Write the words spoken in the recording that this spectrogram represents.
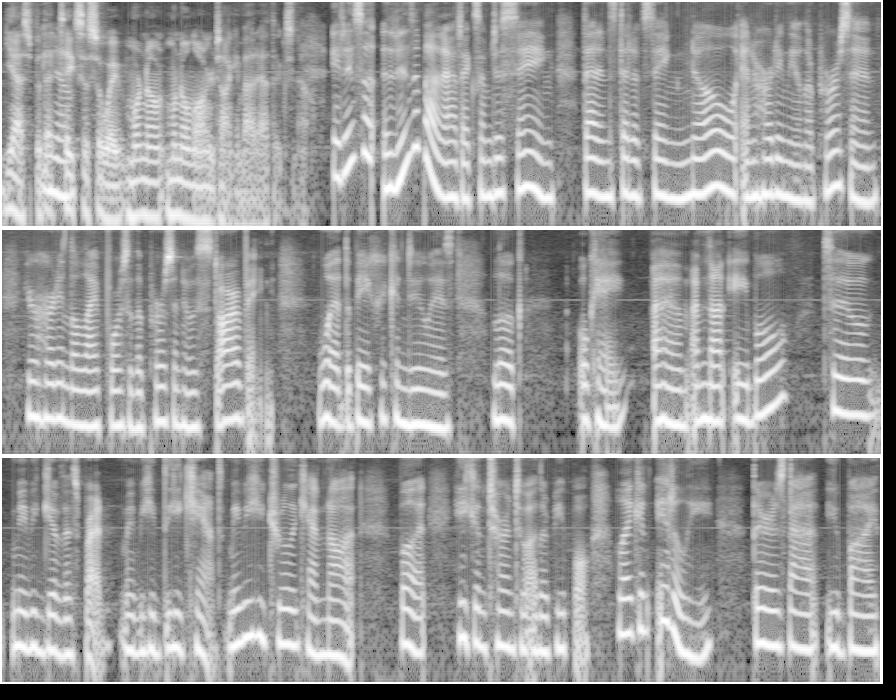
yes, but you that know. takes us away. We're no we're no longer talking about ethics now. It is a, it is about ethics. I'm just saying that instead of saying no and hurting the other person, you're hurting the life force of the person who is starving. What the baker can do is, look, okay, um, I'm not able to maybe give this bread. Maybe he he can't. Maybe he truly cannot. But he can turn to other people. Like in Italy, there's that you buy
